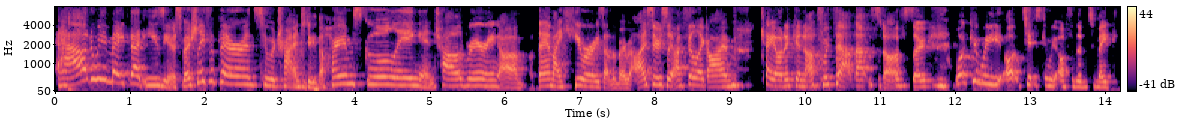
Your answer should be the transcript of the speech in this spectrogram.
how do we make that easier, especially for parents who are trying to do the homeschooling and child rearing? Um, they're my heroes at the moment. I seriously, I feel like I'm chaotic enough without that stuff. So, what can we tips can we offer them to make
